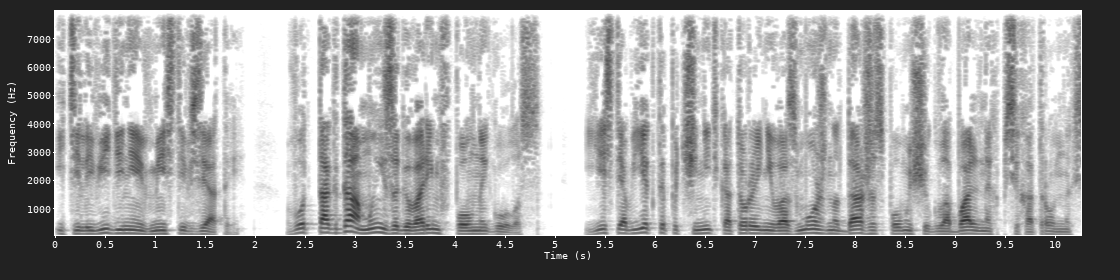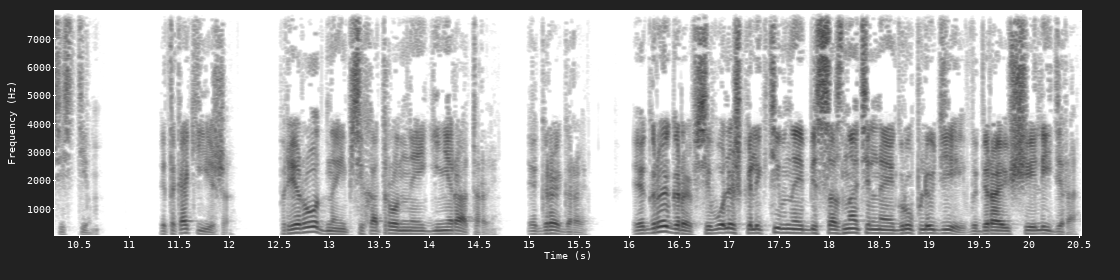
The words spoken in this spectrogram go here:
и телевидение вместе взятые. Вот тогда мы и заговорим в полный голос. Есть объекты, подчинить которые невозможно даже с помощью глобальных психотронных систем. Это какие же? Природные психотронные генераторы, эгрегоры. Эгрегоры – всего лишь коллективная бессознательная группа людей, выбирающая лидера.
